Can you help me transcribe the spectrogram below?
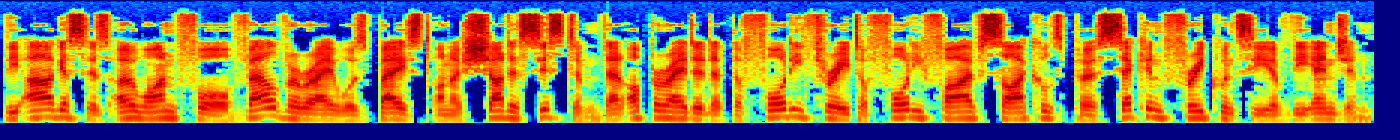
The Argus AS-014 valve array was based on a shutter system that operated at the 43 to 45 cycles per second frequency of the engine.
